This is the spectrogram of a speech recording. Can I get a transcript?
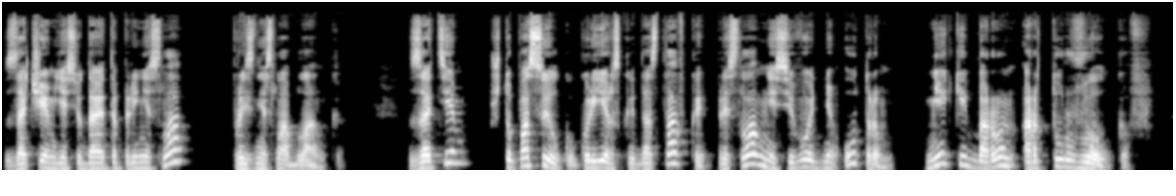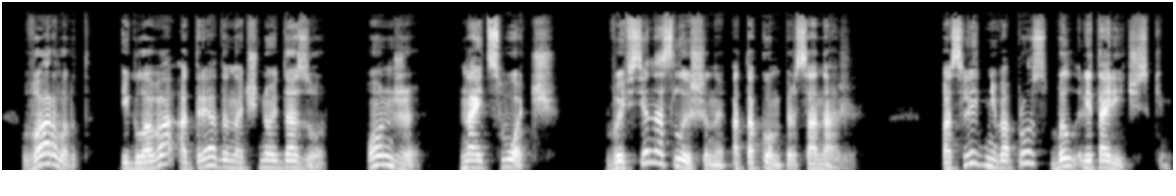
«Зачем я сюда это принесла?» – произнесла Бланка. «Затем, что посылку курьерской доставкой прислал мне сегодня утром некий барон Артур Волков, варлорд и глава отряда «Ночной дозор», он же Night's Watch. Вы все наслышаны о таком персонаже? Последний вопрос был риторическим.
